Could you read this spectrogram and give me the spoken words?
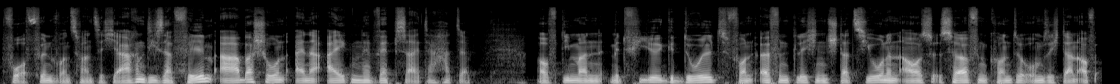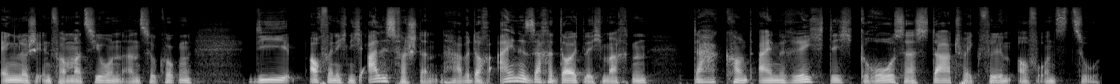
Vor 25 Jahren dieser Film aber schon eine eigene Webseite hatte, auf die man mit viel Geduld von öffentlichen Stationen aus surfen konnte, um sich dann auf Englisch Informationen anzugucken, die, auch wenn ich nicht alles verstanden habe, doch eine Sache deutlich machten, da kommt ein richtig großer Star Trek Film auf uns zu.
